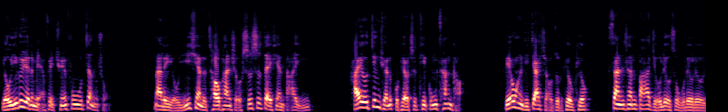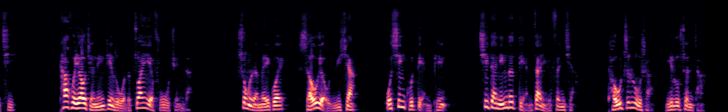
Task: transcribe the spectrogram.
有一个月的免费群服务赠送，那里有一线的操盘手实时在线答疑，还有精选的股票池提供参考。别忘记加小组的 QQ：三三八九六四五六六七，他会邀请您进入我的专业服务群的。送人玫瑰，手有余香。我辛苦点评，期待您的点赞与分享。投资路上一路顺畅。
